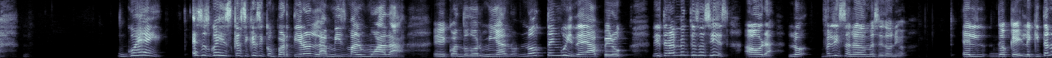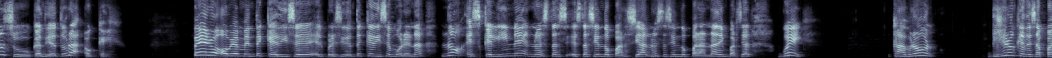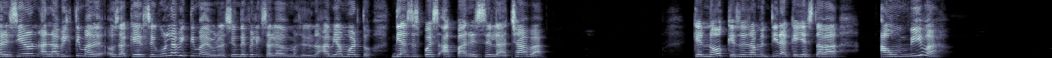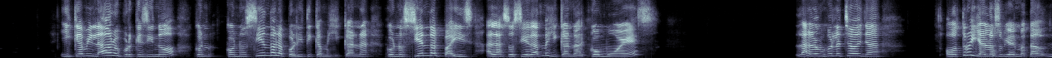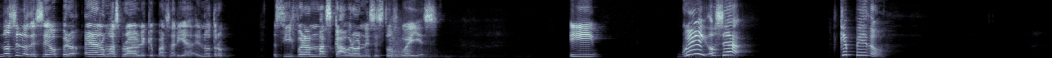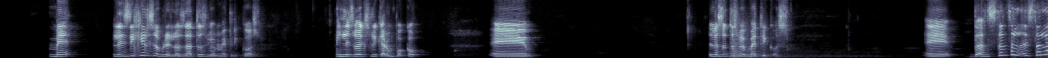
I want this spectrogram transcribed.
güey, esos güeyes casi, casi compartieron la misma almohada. Eh, cuando dormía, no, tengo idea, pero literalmente es así es. Ahora, lo, Félix Salgado Macedonio, el, ok, le quitaron su candidatura, ok. Pero obviamente, ¿qué dice el presidente? ¿Qué dice Morena? No, es que el INE no está, está siendo parcial, no está siendo para nada imparcial. Güey, cabrón, dijeron que desaparecieron a la víctima de, o sea, que según la víctima de violación de Félix Salgado Macedonio había muerto. Días después aparece la chava que no, que eso es la mentira, que ella estaba aún viva. Y qué milagro, porque si no, con, conociendo a la política mexicana, conociendo al país, a la sociedad mexicana como es, a lo mejor la chava ya, otro y ya los hubieran matado. No se lo deseo, pero era lo más probable que pasaría en otro, si fueran más cabrones estos güeyes. Y, güey, o sea, ¿qué pedo? Me, les dije sobre los datos biométricos y les voy a explicar un poco. Eh, los datos biométricos. Eh, están,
